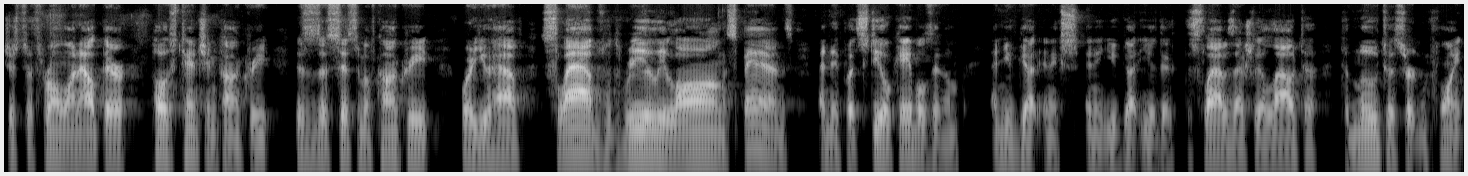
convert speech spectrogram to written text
just to throw one out there, post-tension concrete. This is a system of concrete where you have slabs with really long spans and they put steel cables in them and you've got an ex, and you've got you know, the, the slab is actually allowed to to move to a certain point,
